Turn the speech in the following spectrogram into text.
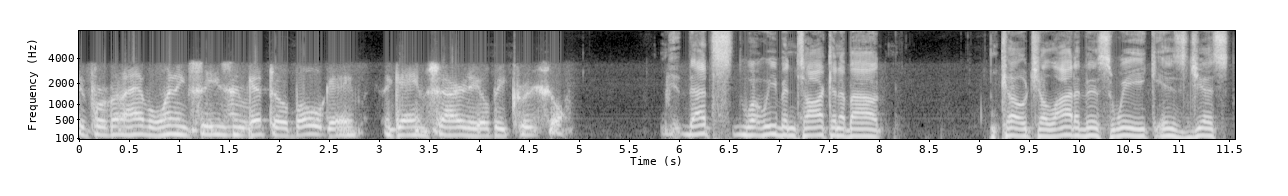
if we're going to have a winning season, get to a bowl game, the game Saturday will be crucial. That's what we've been talking about, Coach. A lot of this week is just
